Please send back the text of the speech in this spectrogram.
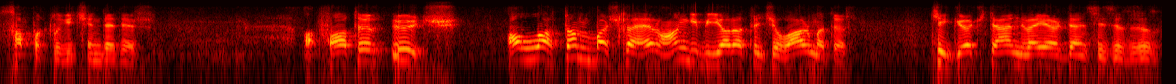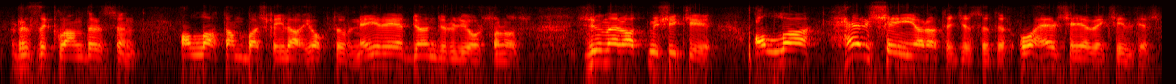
sapıklık içindedir. Fatır 3 Allah'tan başka herhangi bir yaratıcı var mıdır? Ki gökten ve yerden sizi rızıklandırsın. Allah'tan başka ilah yoktur. Nereye döndürülüyorsunuz? Zümer 62 Allah her şeyin yaratıcısıdır. O her şeye vekildir.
